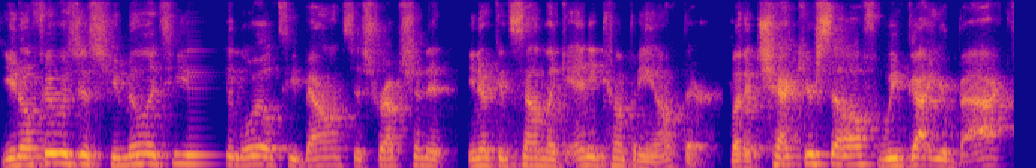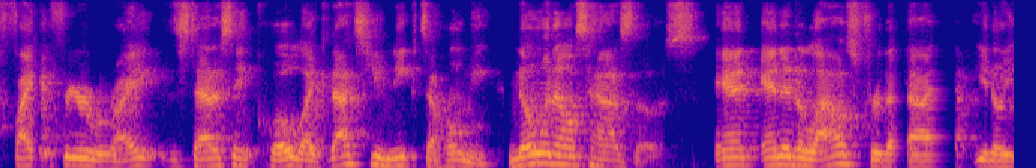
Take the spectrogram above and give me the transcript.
You know, if it was just humility, loyalty, balance, disruption, it you know can sound like any company out there. But check yourself. We've got your back. Fight for your right. The status ain't quo. Like that's unique to Homie. No one else has those. And and it allows for that, you know,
